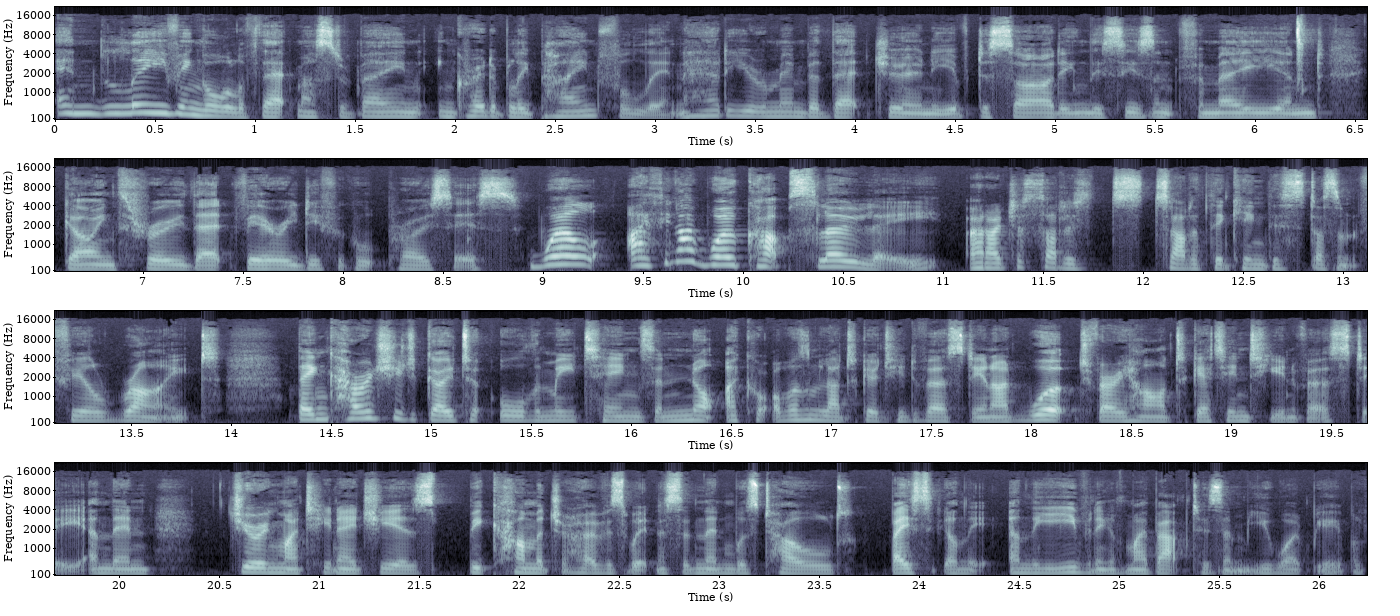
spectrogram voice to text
And leaving all of that must have been incredibly painful then. How do you remember that journey of deciding this isn't for me and going through that very difficult process? Well, I think I woke up slowly and I just started started thinking this doesn't feel right. They encouraged you to go to all the meetings and not I, I wasn't allowed to go to university and I'd worked very hard to get into university and then during my teenage years become a Jehovah's Witness and then was told basically on the on the evening of my baptism you won't be able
